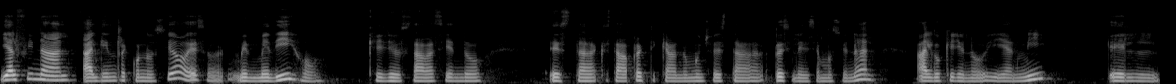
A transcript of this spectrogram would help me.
Y al final alguien reconoció eso, me, me dijo que yo estaba haciendo esta, que estaba practicando mucho esta resiliencia emocional, algo que yo no veía en mí el,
